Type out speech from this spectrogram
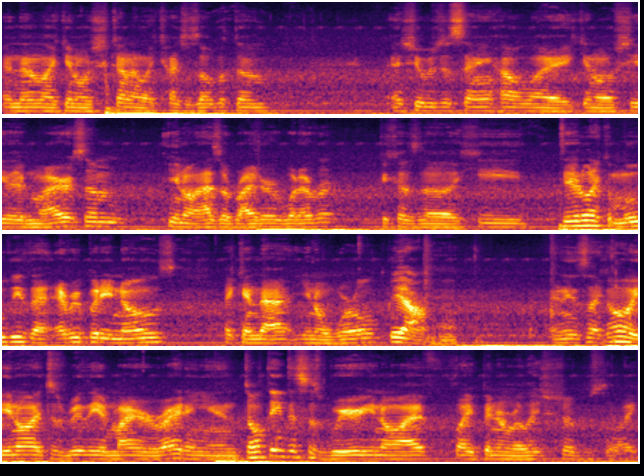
and then like you know she kind of like catches up with them, and she was just saying how like you know she admires him, you know, as a writer or whatever because uh, he did like a movie that everybody knows, like in that you know world. yeah And he's like, oh, you know, I just really admire your writing, and don't think this is weird. You know, I've like been in relationships with like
